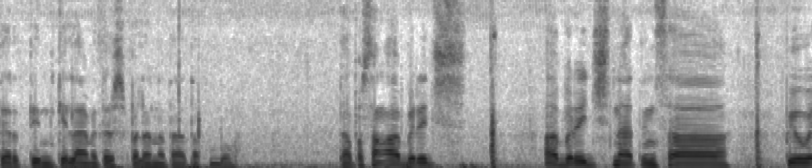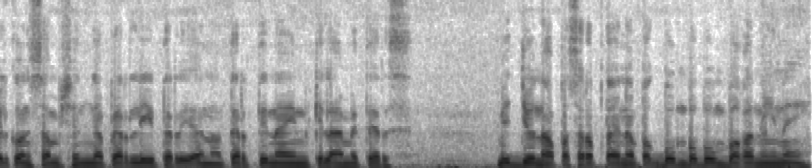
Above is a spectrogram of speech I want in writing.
13 kilometers pala natatakbo. Tapos ang average average natin sa fuel consumption niya per liter ay ano, 39 kilometers. Medyo napasarap tayo ng pagbomba-bomba kanina eh.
